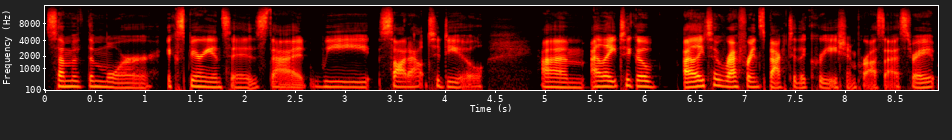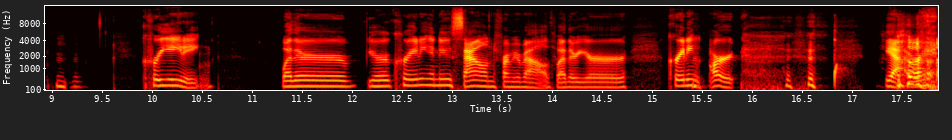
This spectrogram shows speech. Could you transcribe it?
some of the more experiences that we sought out to do. Um I like to go I like to reference back to the creation process, right? Mhm. Creating whether you're creating a new sound from your mouth, whether you're creating art. yeah, right.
